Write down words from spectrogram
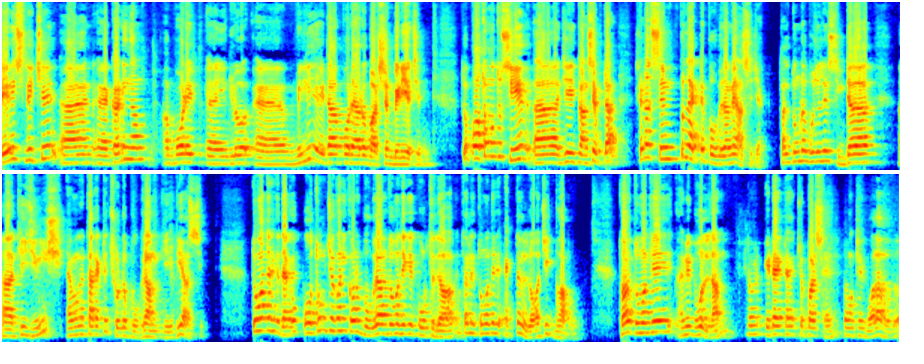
ডেনিস রিচে কানিংহাম পরে এগুলো মিলিয়ে এটা পরে আরও ভার্সন বেরিয়েছে। তো প্রথমত সি এর যে কনসেপ্টটা সেটা সিম্পল একটা প্রোগ্রামে আসে যাক। তাহলে তোমরা বুঝলে সিটা কি জিনিস এবং তার একটা ছোট প্রোগ্রাম কি দিয়ে আসছে। তোমাদেরকে দেখো প্রথম যখনই কোনো প্রোগ্রাম তোমাদেরকে করতে দেওয়া হবে তাহলে তোমাদের একটা লজিক ভাবো। ধরো তোমাকে আমি বললাম তো এটা একটা একটা পার্সেন্ট তোমাকে বলা হলো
